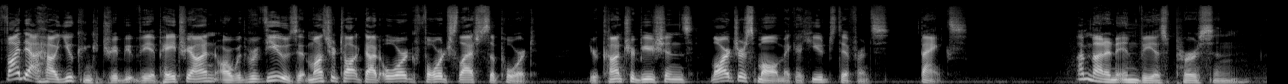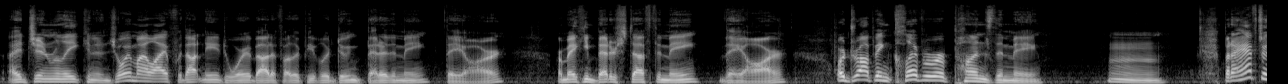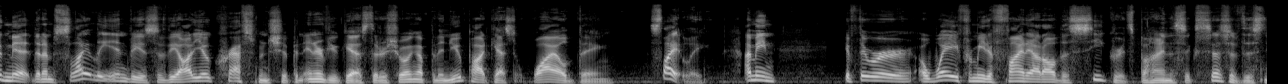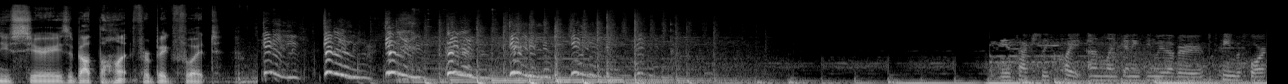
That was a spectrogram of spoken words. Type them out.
Find out how you can contribute via Patreon or with reviews at monstertalk.org forward slash support. Your contributions, large or small, make a huge difference. Thanks. I'm not an envious person. I generally can enjoy my life without needing to worry about if other people are doing better than me. They are. Or making better stuff than me. They are. Or dropping cleverer puns than me. Hmm. But I have to admit that I'm slightly envious of the audio craftsmanship and interview guests that are showing up in the new podcast Wild Thing. Slightly. I mean, if there were a way for me to find out all the secrets behind the success of this new series about the hunt for Bigfoot. It's actually quite unlike anything we've ever seen before.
